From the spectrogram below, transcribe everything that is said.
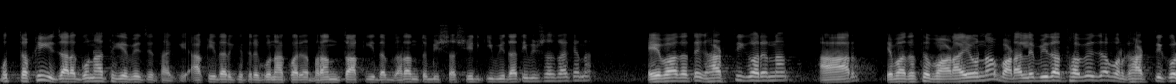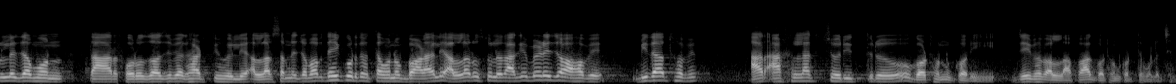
মুত্তাকি, যারা গুনাহ থেকে বেঁচে থাকে। আকিদার ক্ষেত্রে গুনাহ করে ভ্রান্ত আকিদা, ভ্রান্ত বিশ্বাস শিরকি বিদাতি বিশ্বাস রাখে না। এবাদাতে ঘাটতি করে না। আর এবাদাতে বাড়ায়ও না। বাড়ালে বিদাত হবে যেমন, ঘাটতি করলে যেমন, তার ফরজ অজীবে ঘাটতি হইলে আল্লাহর সামনে জবাবদেহি করতে হবে তেমন বাড়ালে আল্লাহ রসুলের আগে বেড়ে যাওয়া হবে, বিদাত হবে। আর আখলাখ চরিত্র গঠন করে। যেইভাবে আল্লাহ পাক গঠন করতে বলেছেন।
